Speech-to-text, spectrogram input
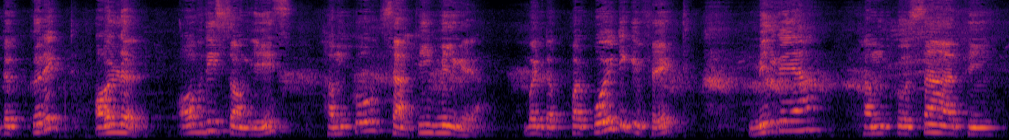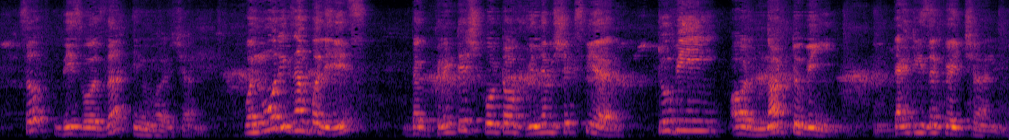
The correct order of this song is हमको साथी मिल गया। बट द पोइटिक इफ़ेक्ट मिल गया हमको साथी। So this was the inversion. One more example is the greatest quote of William Shakespeare. To be or not to be. That is the question.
